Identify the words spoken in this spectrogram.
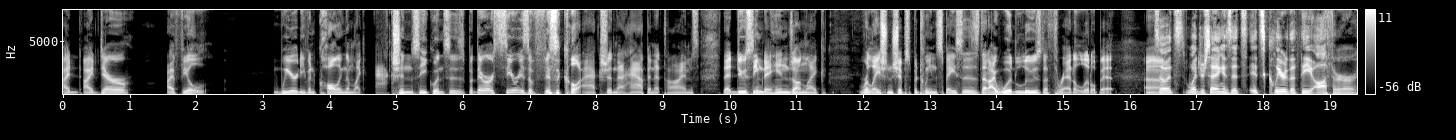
I I dare I feel weird even calling them like action sequences, but there are series of physical action that happen at times that do seem to hinge on like relationships between spaces that I would lose the thread a little bit. Um, so it's what you're saying is it's it's clear that the author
